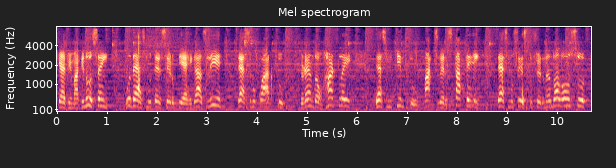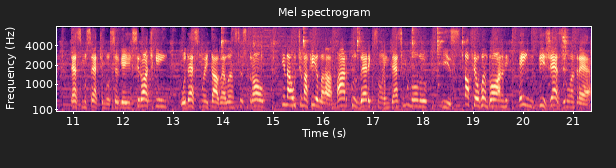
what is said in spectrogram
Kevin Magnussen, o décimo terceiro Pierre Gasly, décimo quarto Brandon Hartley, décimo quinto Max Verstappen, décimo sexto Fernando Alonso, 17 Sergei Sirotkin, o 18 é Lance Stroll e na última fila Marcos Ericsson em 19 e Stoffel Van Dorn em 20 André.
